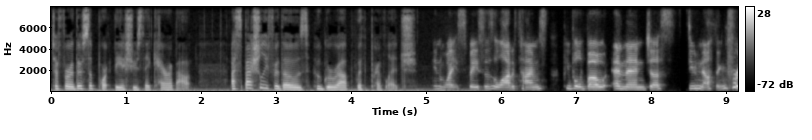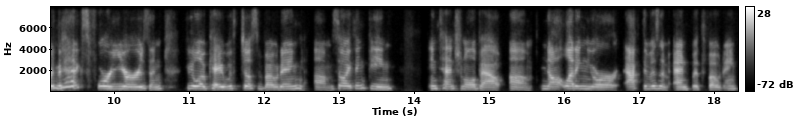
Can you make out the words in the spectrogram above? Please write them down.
to further support the issues they care about, especially for those who grew up with privilege. In white spaces, a lot of times people vote and then just do nothing for the next four years and feel okay with just voting. Um, so I think being intentional about um, not letting your activism end with voting,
